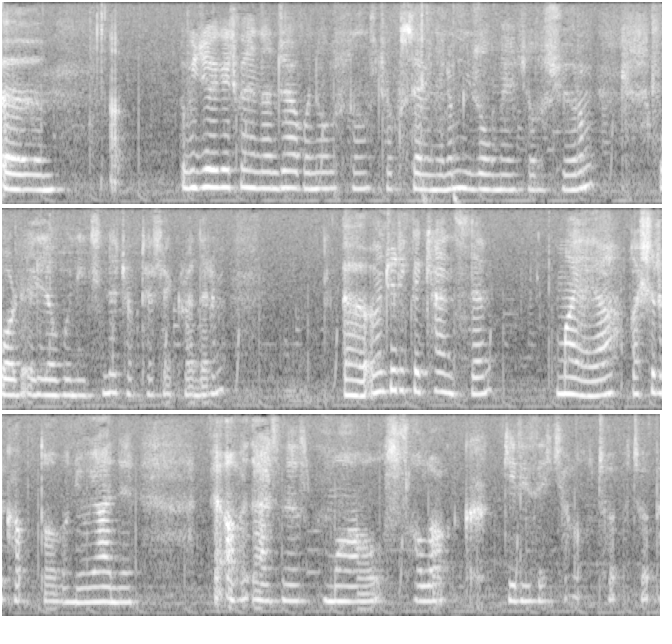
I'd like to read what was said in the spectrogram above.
Ee, videoya geçmeden önce abone olursanız çok sevinirim. 100 olmaya çalışıyorum. Bu arada 50 abone için de çok teşekkür ederim. Ee, öncelikle kendisi Maya'ya aşırı kaptalanıyor. Yani e, affedersiniz mal, salak, geri zekalı tövbe tövbe.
